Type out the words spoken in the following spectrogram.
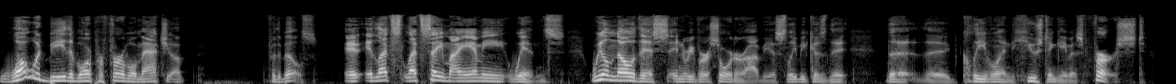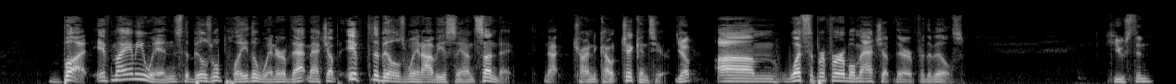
What would be the more preferable matchup for the Bills? It, it, let's let's say Miami wins. We'll know this in reverse order, obviously, because the the the Cleveland Houston game is first. But if Miami wins, the Bills will play the winner of that matchup. If the Bills win, obviously on Sunday. Not trying to count chickens here. Yep. Um, what's the preferable matchup there for the Bills? Houston.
